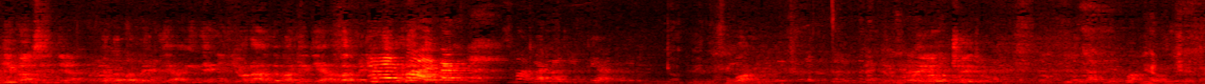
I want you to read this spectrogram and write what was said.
Di va sentiamo. Guarda, parla indiano, io sono ignorante, parla indiano. La Eh, prima vai, scaletto. parla. Ma parla l'indiano. Qua. Ma io non c'ero. Io non c'ero.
